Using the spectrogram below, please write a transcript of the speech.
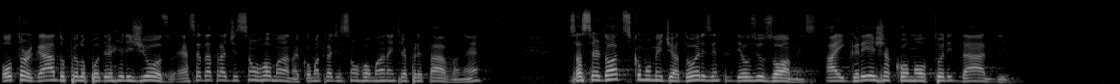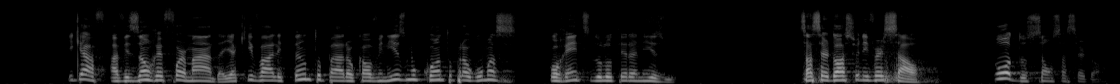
outorgado pelo poder religioso. Essa é da tradição romana, como a tradição romana interpretava, né? Sacerdotes como mediadores entre Deus e os homens. A igreja como autoridade. O que é a visão reformada? E aqui vale tanto para o calvinismo quanto para algumas correntes do luteranismo. Sacerdócio universal. todos são sacerdotes.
